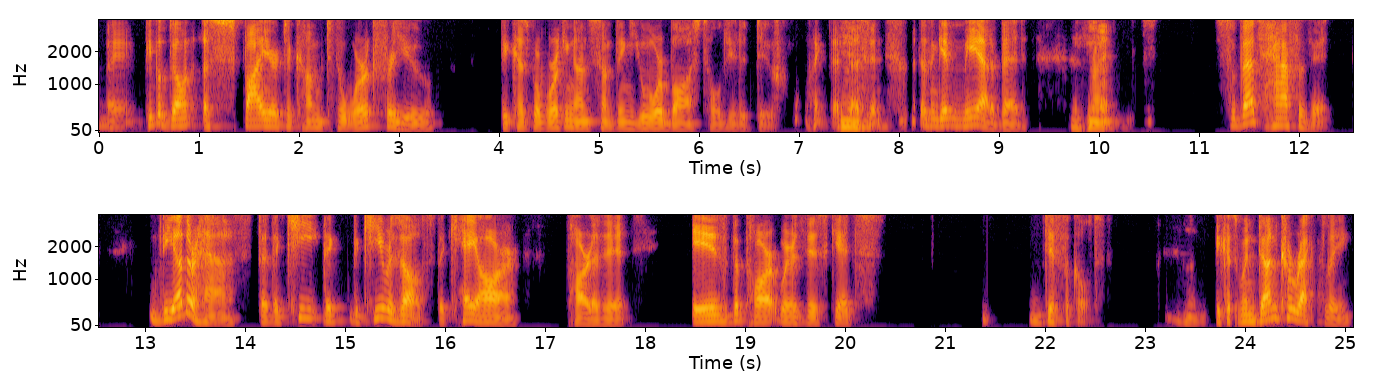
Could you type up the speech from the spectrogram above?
right? People don't aspire to come to work for you because we're working on something your boss told you to do. like that mm-hmm. doesn't that doesn't get me out of bed, mm-hmm. right? So that's half of it the other half, the, the key, the, the key results, the KR part of it is the part where this gets difficult. Mm-hmm. Because when done correctly,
